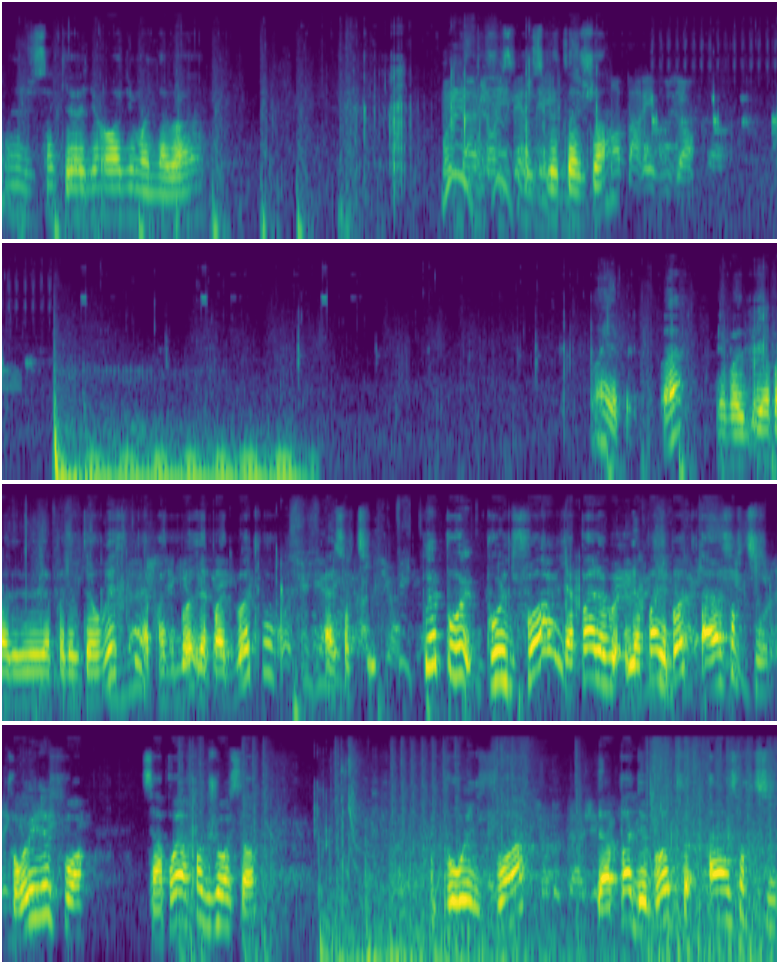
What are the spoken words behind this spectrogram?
Ouais, je sens qu'il y avoir du monde là-bas. Otage en C'est liberté. l'otage là. Ouais, y'a pas, ouais, y a pas, pas de, y a pas de de bot, pas de bot là, à la sortie. Pour, une fois, y a pas, a pas les bots à la sortie. Pour une fois. C'est la première fois que je vois ça. Pour une fois, y a pas de bots à la sortie.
